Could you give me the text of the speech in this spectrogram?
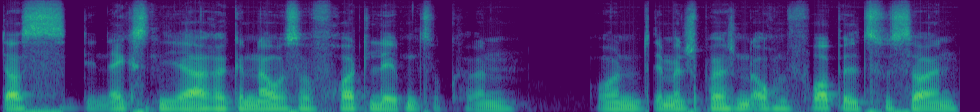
das die nächsten Jahre genauso fortleben zu können und dementsprechend auch ein Vorbild zu sein.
